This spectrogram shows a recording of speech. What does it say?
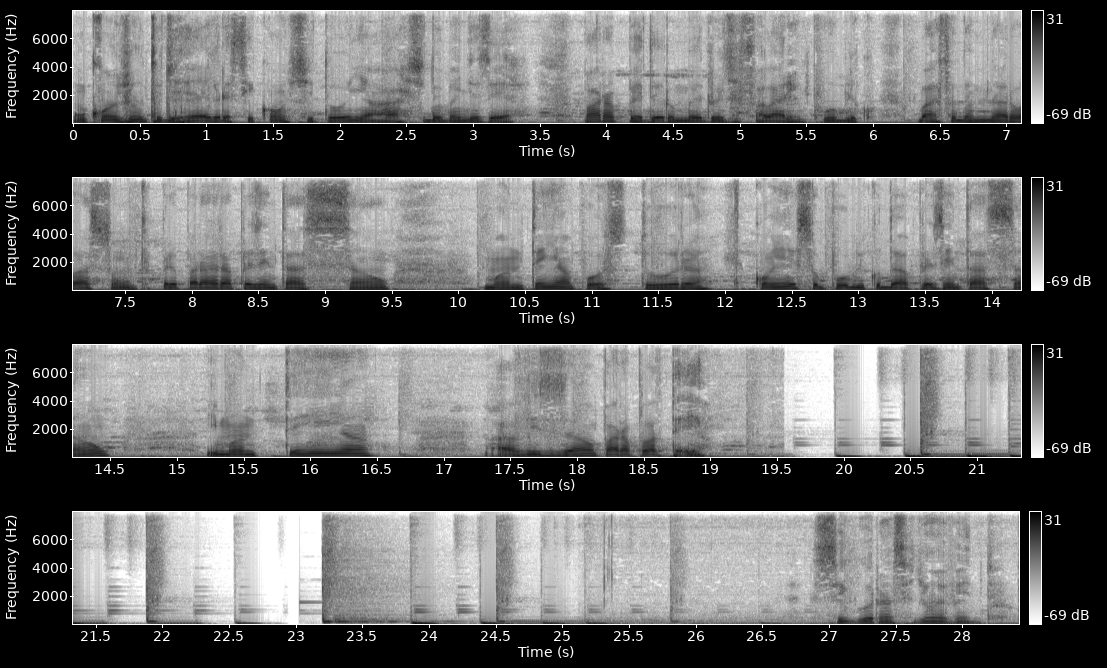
Um conjunto de regras que constituem a arte do bem dizer. Para perder o medo de falar em público, basta dominar o assunto, preparar a apresentação, mantenha a postura, conheça o público da apresentação e mantenha a visão para a plateia. Segurança de um evento.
